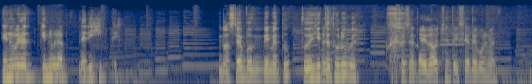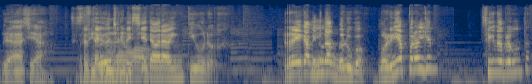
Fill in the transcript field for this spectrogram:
¿Qué número, qué número le dijiste? No sé, pues dime tú. Tú dijiste tu número. 62-87 Pullman. Gracias. Por fin 62-87, ahora 21. Recapitulando, Luco. ¿Morirías por alguien? ¿Signo de pregunta?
